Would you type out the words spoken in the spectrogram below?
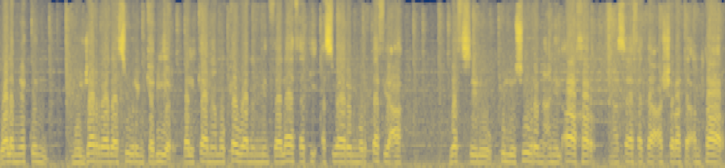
ولم يكن مجرد سور كبير بل كان مكونا من ثلاثة أسوار مرتفعة يفصل كل سور عن الآخر. مسافة عشرة أمتار.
